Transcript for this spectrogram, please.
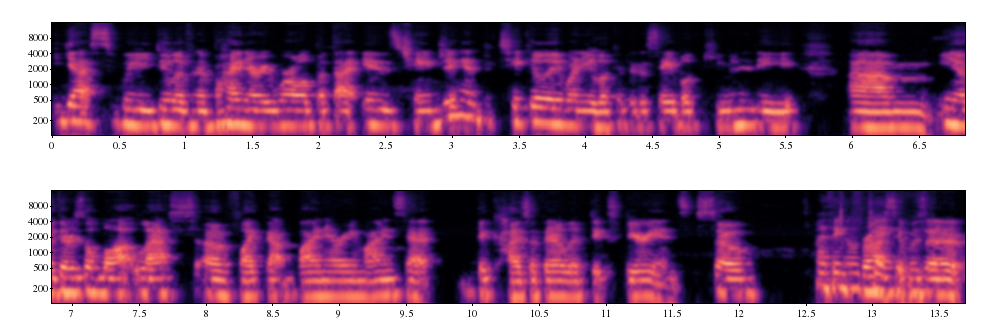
yes, we do live in a binary world, but that is changing, and particularly when you look at the disabled community um, you know, there's a lot less of like that binary mindset because of their lived experience. So I think okay. for us it was a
